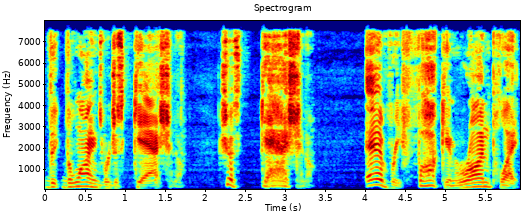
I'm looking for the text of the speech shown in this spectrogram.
the, the Lions were just gashing them, just gashing them. Every fucking run play.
